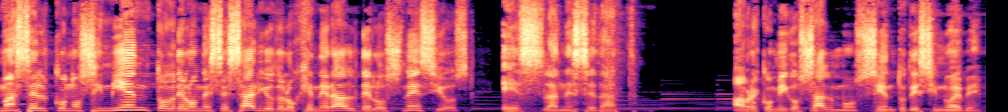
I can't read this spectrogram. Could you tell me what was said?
Mas el conocimiento de lo necesario, de lo general de los necios, es la necedad. Abre conmigo Salmos 119,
